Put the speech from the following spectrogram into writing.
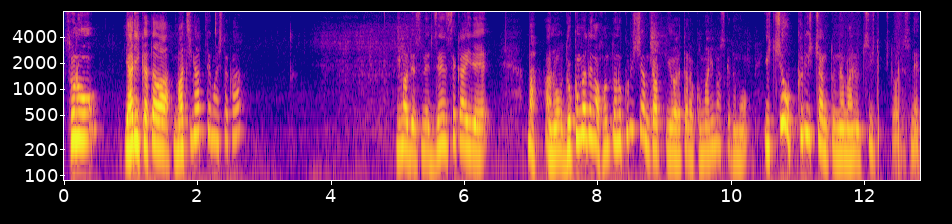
そのやり方は間違ってましたか？今ですね全世界で、まあ、あのどこまでが本当のクリスチャンかって言われたら困りますけども一応クリスチャンという名前のついてる人はですね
